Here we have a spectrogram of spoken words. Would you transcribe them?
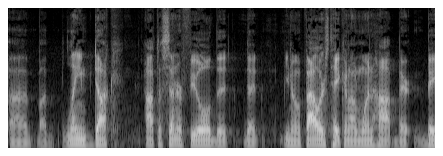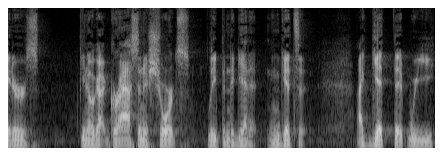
uh, a lame duck out to center field that, that you know, Fowler's taking on one hop. Bader's, you know, got grass in his shorts leaping to get it and gets it. I get that we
